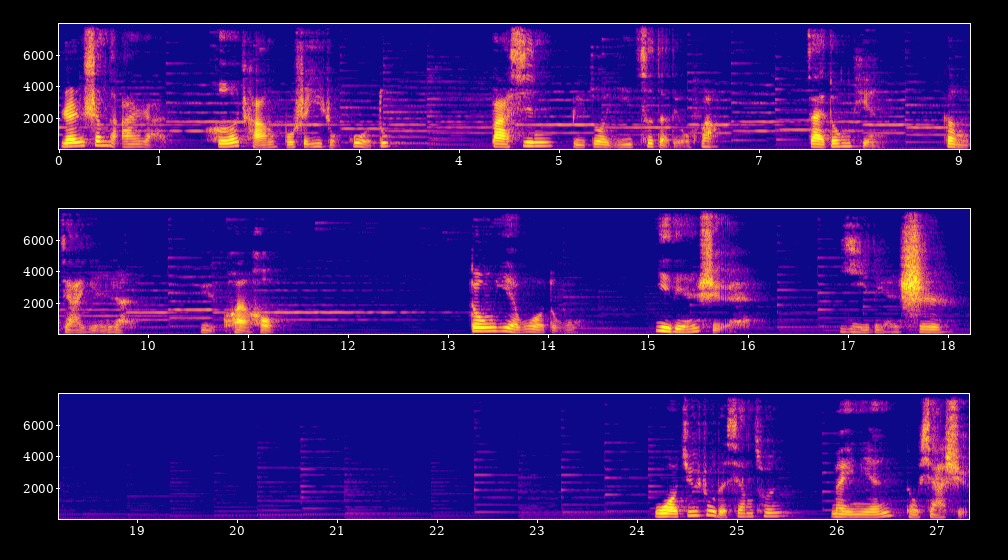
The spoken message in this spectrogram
人生的安然，何尝不是一种过渡？把心比作一次的流放，在冬天更加隐忍与宽厚。冬夜卧读，一帘雪，一帘诗。我居住的乡村每年都下雪，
